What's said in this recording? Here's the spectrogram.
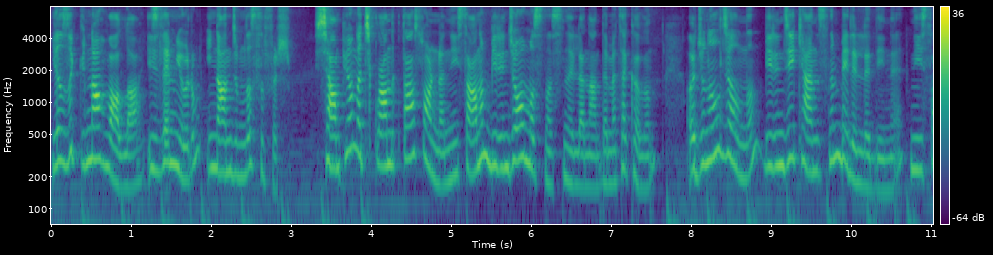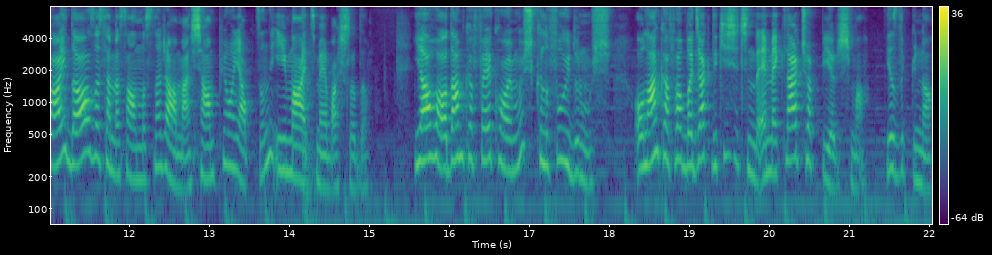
Yazık günah valla, izlemiyorum, inancım da sıfır. Şampiyon açıklandıktan sonra Nisa'nın birinci olmasına sinirlenen Demet Akalın, Acun Ilıcalı'nın birinciyi kendisinin belirlediğini, Nisa'yı daha az SMS almasına rağmen şampiyon yaptığını ima etmeye başladı. Yahu adam kafaya koymuş, kılıfı uydurmuş. Olan kafa bacak dikiş içinde emekler çöp bir yarışma. Yazık günah.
